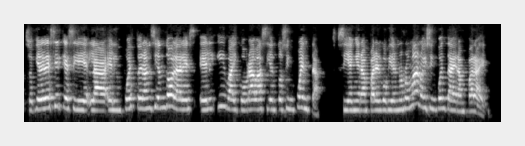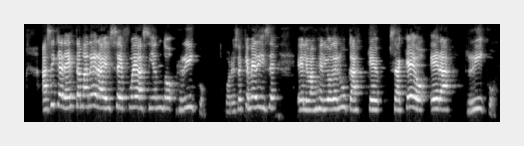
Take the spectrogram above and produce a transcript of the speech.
Eso quiere decir que si el impuesto eran 100 dólares, él iba y cobraba 150. 100 eran para el gobierno romano y 50 eran para él. Así que de esta manera él se fue haciendo rico. Por eso es que me dice el Evangelio de Lucas que Saqueo era rico.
